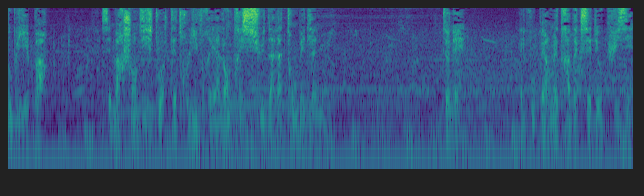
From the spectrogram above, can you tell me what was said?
N'oubliez pas, ces marchandises doivent être livrées à l'entrée sud à la tombée de la nuit. Tenez, elle vous permettra d'accéder aux cuisines.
